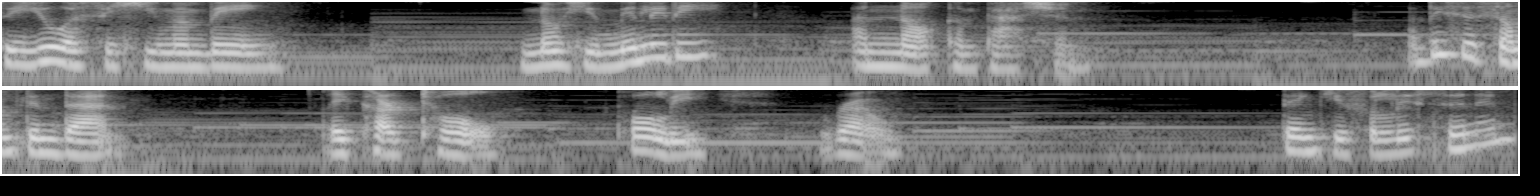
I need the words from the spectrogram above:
to you as a human being, no humility, and no compassion. And this is something that Eckhart Tolle, Tolle wrote. Thank you for listening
